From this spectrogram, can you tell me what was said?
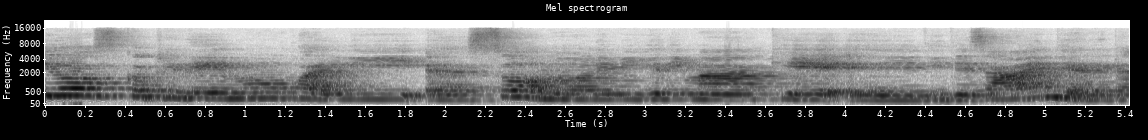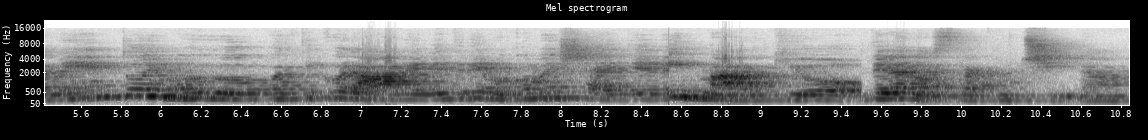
video scopriremo quali eh, sono le migliori marche eh, di design, di arredamento e in modo particolare vedremo come scegliere il marchio della nostra cucina.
